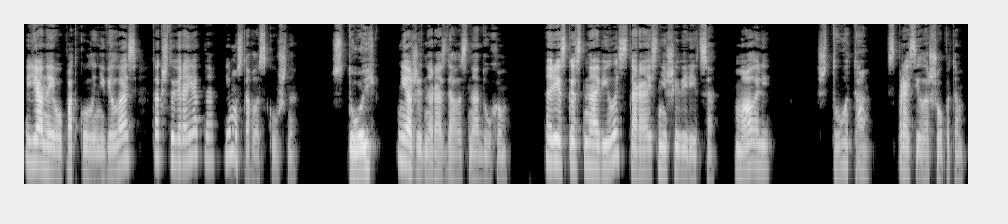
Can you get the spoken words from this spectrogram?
Я на его подколы не велась, так что, вероятно, ему стало скучно. «Стой!» – неожиданно раздалось над ухом. Резко остановилась, стараясь не шевелиться. Мало ли. «Что там?» – спросила шепотом.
